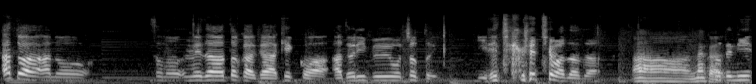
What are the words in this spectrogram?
あとは、あの、その、梅田とかが結構アドリブをちょっと入れてくれてわざわざ、ああなんかに、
